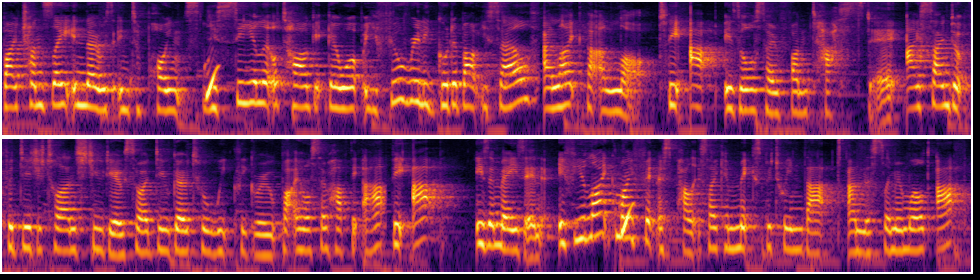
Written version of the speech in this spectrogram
by translating those into points, you see a little target go up and you feel really good about yourself. I like that a lot. The app is also fantastic. I signed up for Digital and Studio, so I do go to a weekly group, but I also have the app. The app is amazing. If you like MyFitnessPal, it's like a mix between that and the Slimming World app.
